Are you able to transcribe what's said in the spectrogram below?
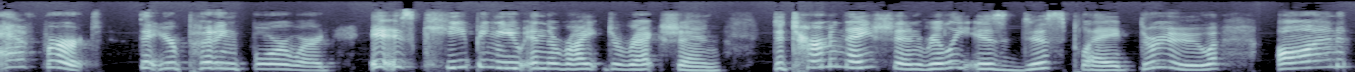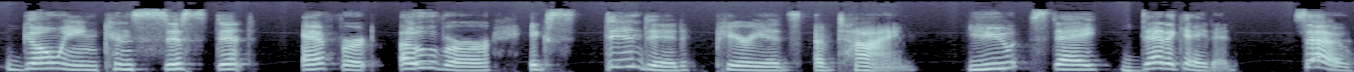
effort that you're putting forward. It is keeping you in the right direction. Determination really is displayed through ongoing, consistent effort over extended periods of time. You stay dedicated. So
